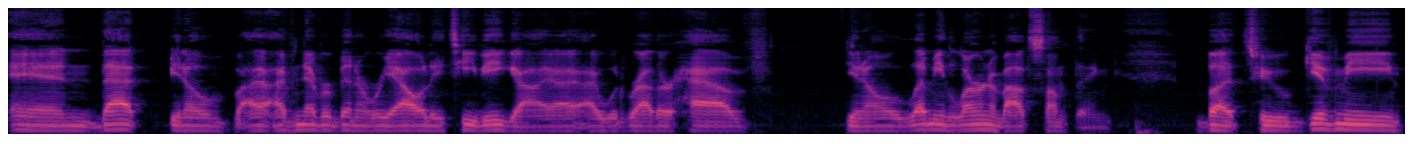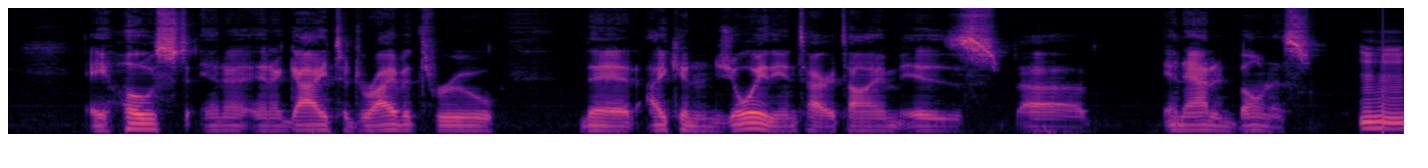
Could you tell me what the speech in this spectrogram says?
and that you know I, have never been a reality tv guy. I, I would rather have you know let me learn about something but to give me a host and a, and a guy to drive it through that i can enjoy the entire time is uh, an added bonus mm-hmm.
